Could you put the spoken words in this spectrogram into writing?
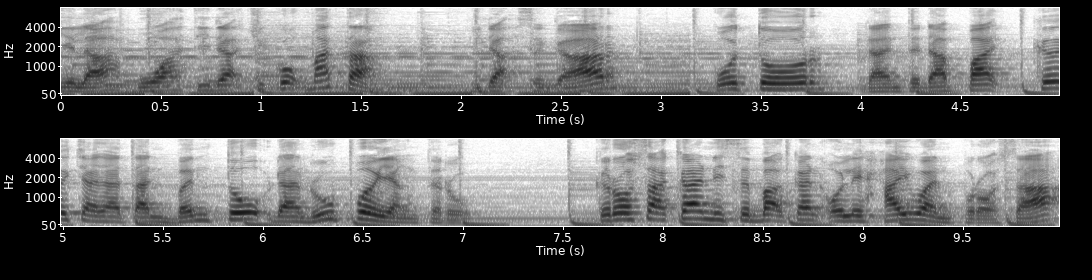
ialah buah tidak cukup matang, tidak segar, kotor dan terdapat kecacatan bentuk dan rupa yang teruk. Kerosakan disebabkan oleh haiwan perosak,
